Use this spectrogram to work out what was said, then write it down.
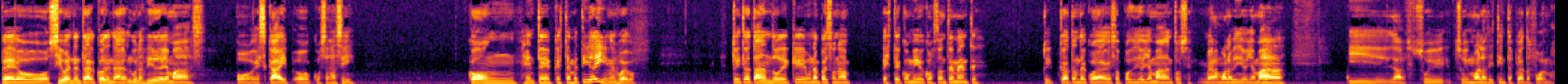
Pero sí voy a intentar coordinar algunas videollamadas por Skype o cosas así con gente que esté metida ahí en el juego estoy tratando de que una persona esté conmigo constantemente. Estoy tratando de cuadrar eso por videollamada, entonces grabamos la videollamada y la subimos a las distintas plataformas.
